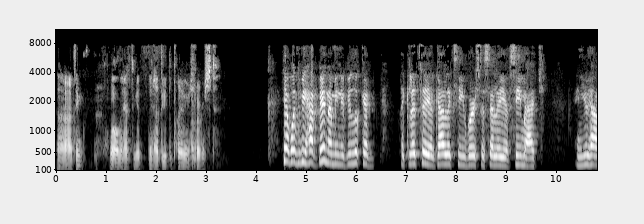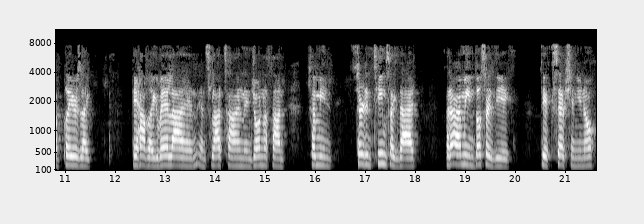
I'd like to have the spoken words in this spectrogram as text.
Uh, I think, well, they have to get they have to get the players first. Yeah, well, we have been. I mean, if you look at, like, let's say a Galaxy versus LAFC match, and you have players like, they have like Vela and, and Zlatan and Jonathan. So, I mean, certain teams like that, but I mean, those are the, the exception, you know.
